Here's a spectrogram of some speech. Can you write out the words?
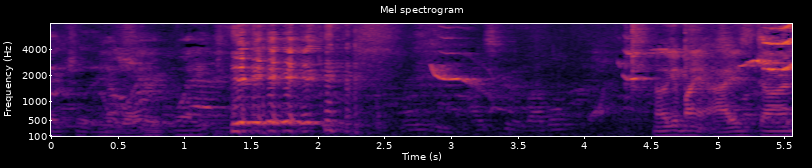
actually. Yeah, white. Straight white. And I'll get my eyes done,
